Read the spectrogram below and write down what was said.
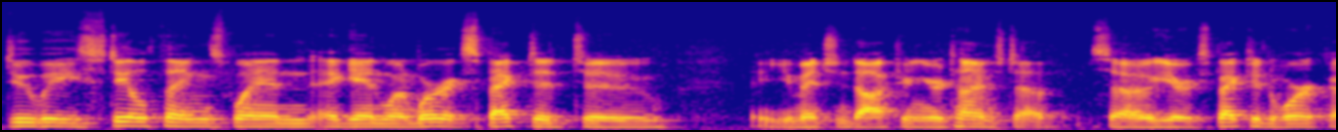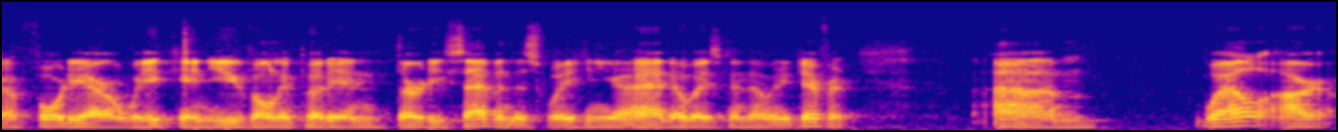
do we steal things when, again, when we're expected to you mentioned doctoring your time stub. So you're expected to work a 40 hour week and you've only put in 37 this week and you go, ah, nobody's going to know any different. Um, well, are,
